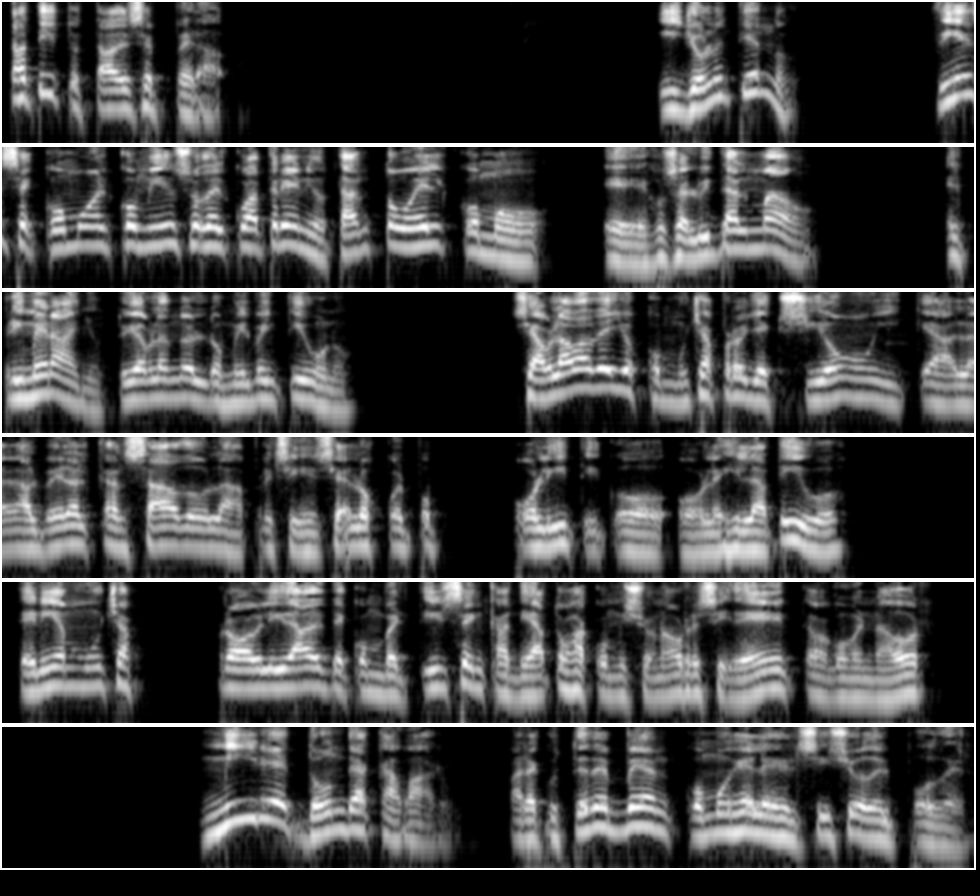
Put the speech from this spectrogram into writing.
Tatito está desesperado. Y yo lo entiendo. Fíjense cómo al comienzo del cuatrenio, tanto él como eh, José Luis Dalmao, el primer año, estoy hablando del 2021, se hablaba de ellos con mucha proyección y que al, haber alcanzado la presidencia de los cuerpos políticos o legislativos, tenían muchas probabilidades de convertirse en candidatos a comisionado residente o a gobernador. Mire dónde acabaron, para que ustedes vean cómo es el ejercicio del poder.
